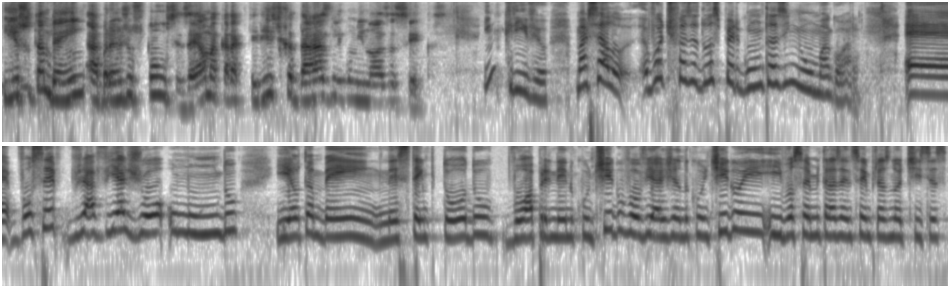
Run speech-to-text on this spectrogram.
E isso também abrange os pulses, é uma característica das leguminosas secas. Incrível. Marcelo, eu vou te fazer duas perguntas em uma agora. É, você já viajou o mundo e eu também, nesse tempo todo, vou aprendendo contigo, vou viajando contigo e, e você me trazendo sempre as notícias.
